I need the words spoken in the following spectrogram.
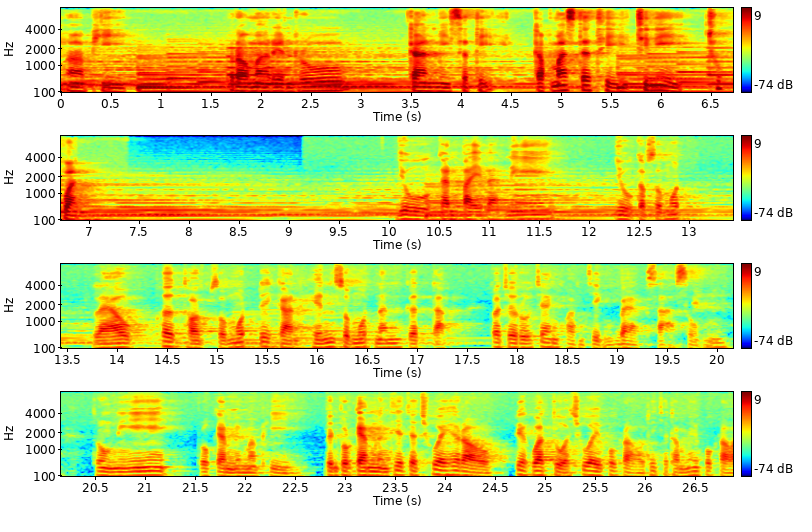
MRP เรามาเรียนรู้การมีสติกับ Master T ที่ที่นี่ทุกวัน อยู่กันไปแบบนี้อยู่กับสมมุติ แล้วเพิกถอนสมมุติด้วยการเห็นสมมุตินั้นเกิดดับ ก็จะรู้แจ้งความจริงแบบสะสม ตรงนี้โปรแกรม MRP เป็นโปรแกรมหนึ่งที่จะช่วยให้เราเรียกว่าตัวช่วยพวกเราที่จะทำให้พวกเรา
